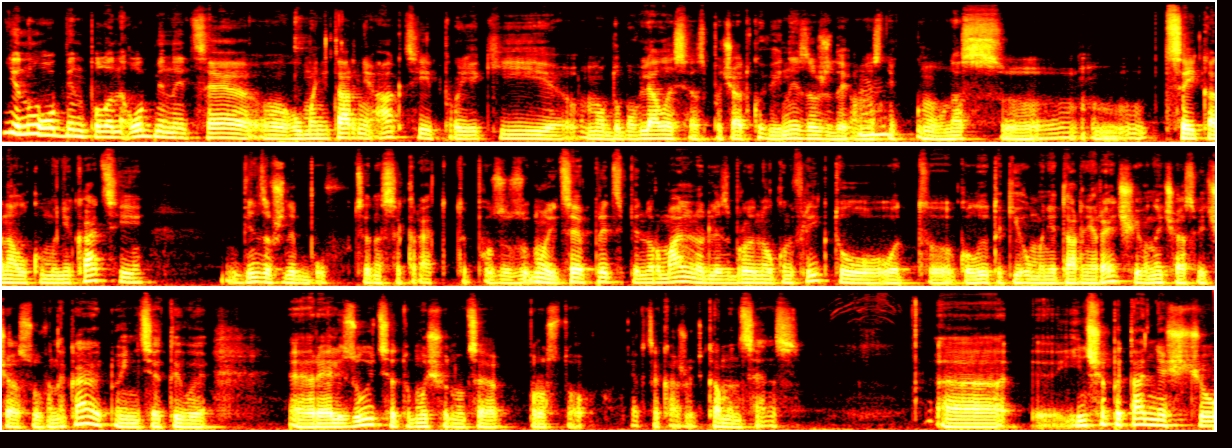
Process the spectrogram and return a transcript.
Ні, ну обмін полон... обміни це е, гуманітарні акції, про які ну, домовлялися з початку війни завжди. У нас ну, у нас е, цей канал комунікації він завжди був. Це не секрет. Типу, ну і це в принципі нормально для збройного конфлікту. От е, коли такі гуманітарні речі вони час від часу виникають, ну ініціативи реалізуються, тому що ну це просто, як це кажуть, common sense. Е, інше питання, що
